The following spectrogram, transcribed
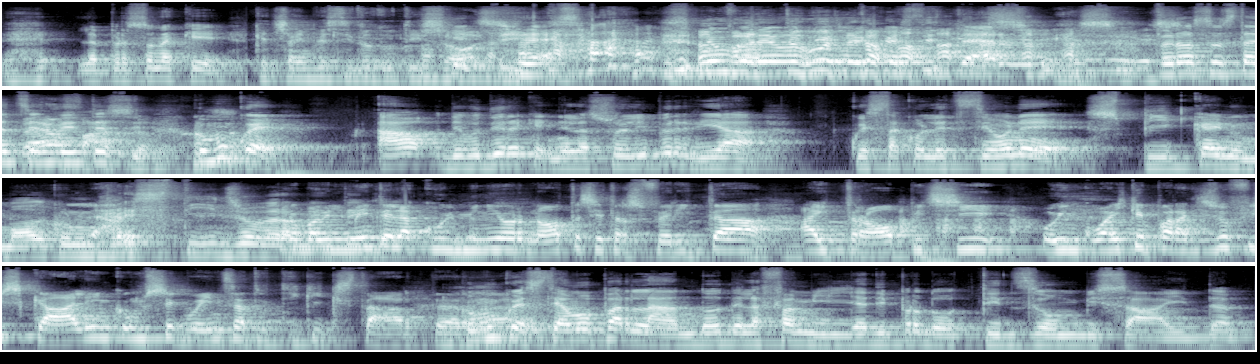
la persona che Che ci ha investito tutti i soldi. sì, esatto. non volevo dirlo in questi termini Sì, sì, però sostanzialmente sì comunque ha- devo dire che nella sua libreria questa collezione spicca in un modo, con un prestigio veramente Probabilmente la. Culmini or Not si è trasferita ai tropici o in qualche paradiso fiscale in conseguenza a tutti i Kickstarter. Comunque stiamo parlando della famiglia di prodotti Zombicide.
